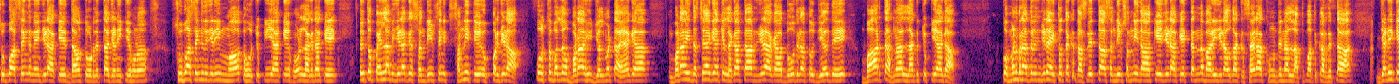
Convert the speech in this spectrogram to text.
ਸੂਬਾ ਸਿੰਘ ਨੇ ਜਿਹੜਾ ਕਿ ਦਮ ਤੋੜ ਦਿੱਤਾ, ਜਾਣੀ ਕਿ ਹੁਣ ਸੂਬਾ ਸਿੰਘ ਦੀ ਜਿਹੜੀ ਮੌਤ ਹੋ ਚੁੱਕੀ ਆ ਕਿ ਹੁਣ ਲੱਗਦਾ ਕਿ ਇਸ ਤੋਂ ਪਹਿਲਾਂ ਵੀ ਜਿਹੜਾ ਕਿ ਸੰਦੀਪ ਸਿੰਘ ਸੰਨੀ ਤੇ ਉੱਪਰ ਜਿਹੜਾ ਪੁਲਿਸ ਵੱਲੋਂ ਬੜਾ ਹੀ ਜ਼ੁਲਮ ਢਾਇਆ ਗਿਆ। ਬੜਾ ਹੀ ਦੱਸਿਆ ਗਿਆ ਕਿ ਲਗਾਤਾਰ ਜਿਹੜਾ ਹੈਗਾ ਦੋ ਦਿਨਾਂ ਤੋਂ ਜੇਲ੍ਹ ਦੇ ਬਾਹਰ ਧਰਨਾ ਲੱਗ ਚੁੱਕਿਆਗਾ ਘੁੰਮਣ ਬਰਾਦਰ ਨੇ ਜਿਹੜਾ ਇੱਥੋਂ ਤੱਕ ਦੱਸ ਦਿੱਤਾ ਸੰਦੀਪ ਸੰਨੀ ਦਾ ਕਿ ਜਿਹੜਾ ਕਿ ਤਿੰਨ ਵਾਰੀ ਜਿਹੜਾ ਉਹਦਾ ਕਸਹਿਰਾ ਖੂਨ ਦੇ ਨਾਲ ਲੱਥਪੱਥ ਕਰ ਦਿੱਤਾ। ਜਿਹੜੇ ਕਿ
